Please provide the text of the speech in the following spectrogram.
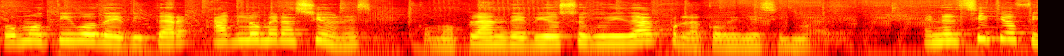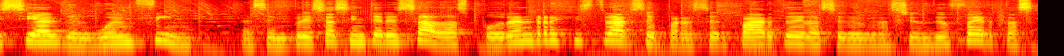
con motivo de evitar aglomeraciones como plan de bioseguridad por la COVID-19. En el sitio oficial del Buen Fin, las empresas interesadas podrán registrarse para ser parte de la celebración de ofertas,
